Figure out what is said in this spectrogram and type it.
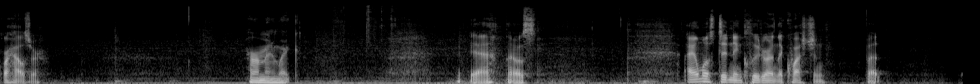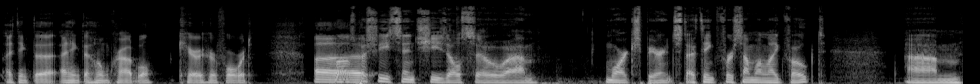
or Hauser? Herrmann-Wick. Yeah, that was. I almost didn't include her in the question, but I think the I think the home crowd will carry her forward. Uh, Well, especially since she's also um, more experienced. I think for someone like Voigt, um,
